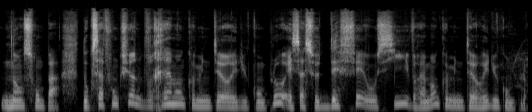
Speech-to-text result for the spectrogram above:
n'en sont pas. Donc ça fonctionne vraiment comme une théorie du complot et ça se défait aussi vraiment comme une théorie du complot.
